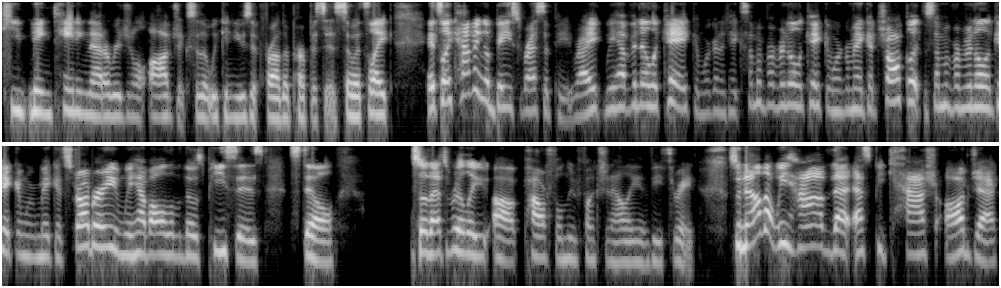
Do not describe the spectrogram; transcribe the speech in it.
keep maintaining that original object so that we can use it for other purposes. So it's like it's like having a base recipe, right? We have vanilla cake and we're going to take some of our vanilla cake and we're to make it chocolate, some of our vanilla cake and we're to make it strawberry, and we have all of those pieces still. So that's really uh, powerful new functionality in V3. So now that we have that SP cache object,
